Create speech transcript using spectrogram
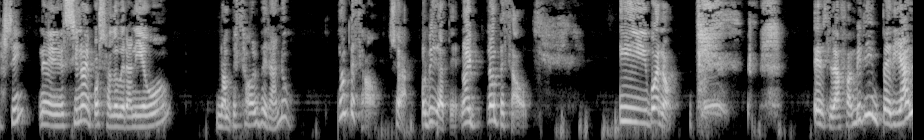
¿Sí? Eh, si no hay posado veraniego, no ha empezado el verano. No ha empezado. O sea, olvídate, no, ha empezado. Y bueno, es la familia imperial,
